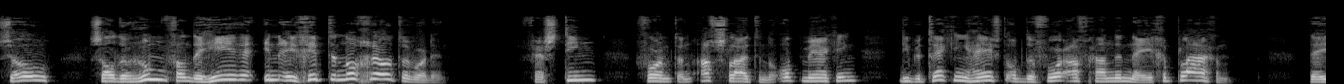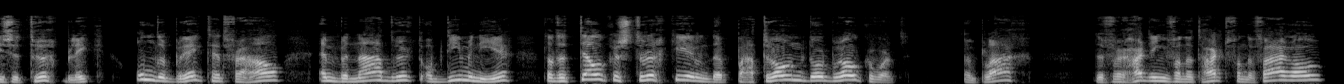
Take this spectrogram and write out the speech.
Zo zal de roem van de Heere in Egypte nog groter worden. Vers 10 vormt een afsluitende opmerking die betrekking heeft op de voorafgaande negen plagen. Deze terugblik onderbreekt het verhaal en benadrukt op die manier dat het telkens terugkerende patroon doorbroken wordt. Een plaag, de verharding van het hart van de farao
